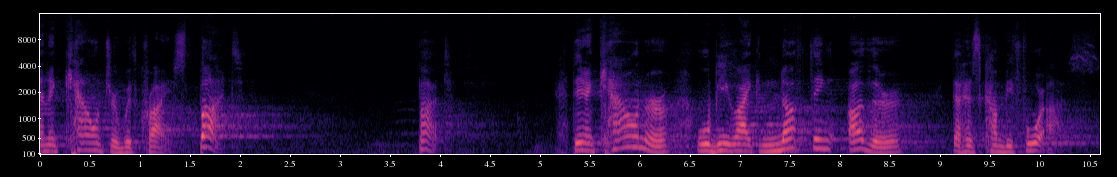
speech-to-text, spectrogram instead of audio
an encounter with Christ. But, but, the encounter will be like nothing other that has come before us.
